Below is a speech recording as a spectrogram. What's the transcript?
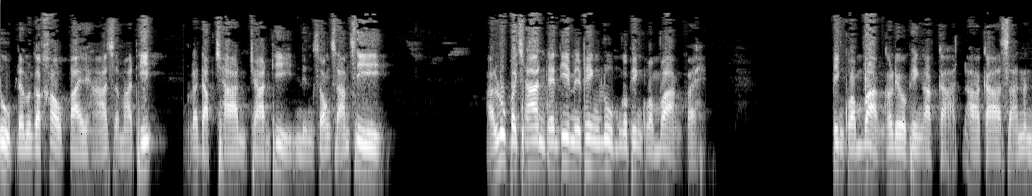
รูปแล้วมันก็เข้าไปหาสมาธิระดับฌานฌานที่หนึ่งสองสามสี่รูปประชานแทนที่ไม่เพ่งรูปมันก็เพ่งความว่างไป เพ่งความว่างเขาเรียกว่าเพ่งอากาศ อากาสานัญ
